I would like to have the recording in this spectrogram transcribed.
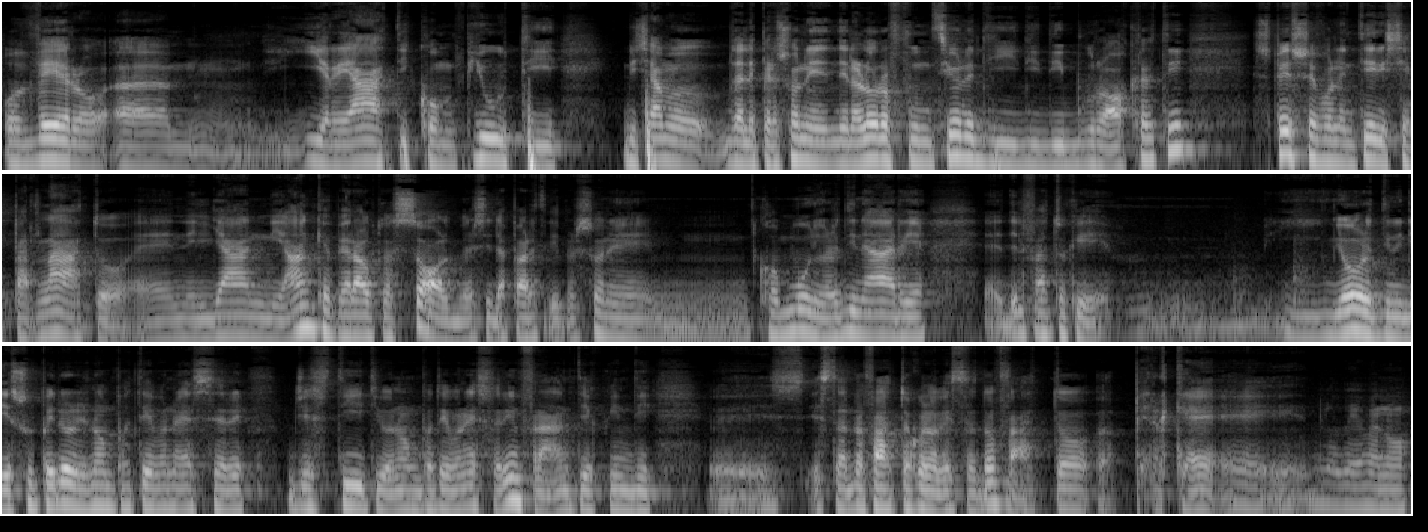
ovvero ehm, i reati compiuti diciamo dalle persone nella loro funzione di, di, di burocrati. Spesso e volentieri si è parlato eh, negli anni, anche per autoassolversi da parte di persone mh, comuni, ordinarie, del fatto che gli ordini dei superiori non potevano essere gestiti o non potevano essere infranti e quindi eh, è stato fatto quello che è stato fatto perché eh, lo avevano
